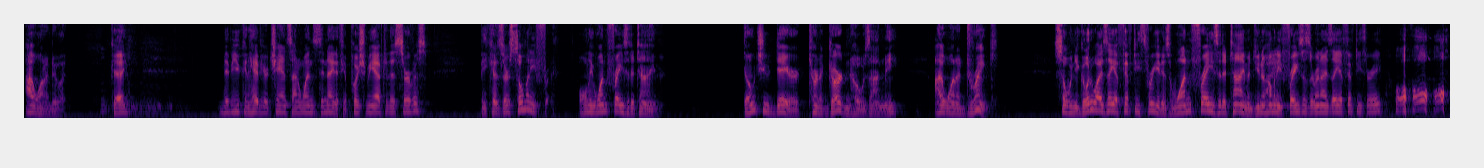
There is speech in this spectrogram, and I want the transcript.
I want to do it. Okay? Maybe you can have your chance on Wednesday night if you push me after this service, because there's so many, fr- only one phrase at a time. Don't you dare turn a garden hose on me. I want a drink. So when you go to Isaiah 53, it is one phrase at a time. And do you know how many phrases are in Isaiah 53? Oh,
